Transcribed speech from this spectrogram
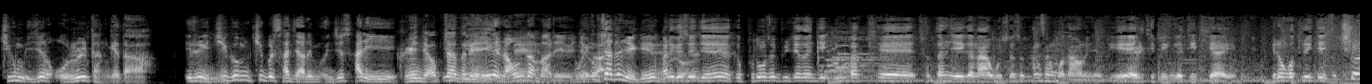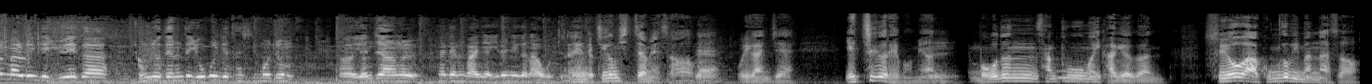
지금 이제는 오를 단계다. 이러니 지금 집을 사지 않으면 언제 살이. 그게 이제 업자들의 얘기가 나온단 말이에요. 이제 업자들 얘기예요. 아니 그래서. 이제 그 부동산 규제가 이제 임박해졌다는 얘기가 나오고 있어서 항상 뭐 나오는 얘기, LTV, 그러니까 DTI 이런 것들이 이제 7월 말로 이제 유예가 종료되는데 요걸 이제 다시 뭐좀 연장을 해야 되는 거 아니야 이런 얘기가 나오고 있던데. 근데 지금 시점에서 네. 우리가 이제 예측을 해보면 음. 모든 상품의 가격은 수요와 공급이 만나서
